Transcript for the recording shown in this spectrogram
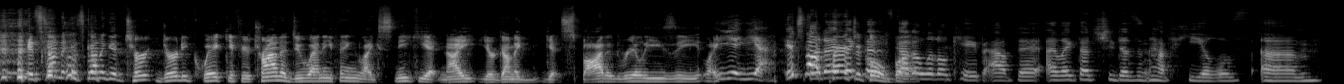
It's gonna it's gonna get tur- dirty quick if you're trying to do anything like sneaky at night. You're gonna get spotted real easy. Like yeah, yeah. It's not but practical, I like that it's got a little cape outfit. I like that she doesn't have heels. Um,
